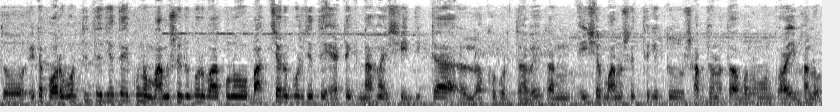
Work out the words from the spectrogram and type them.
তো এটা পরবর্তীতে যাতে কোনো মানুষের উপর বা কোনো বাচ্চার উপর যাতে অ্যাটেক না হয়, সেই দিকটা লক্ষ্য করতে হবে। কারণ এইসব মানুষের থেকে একটু সাবধানতা অবলম্বন করাই ভালো।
